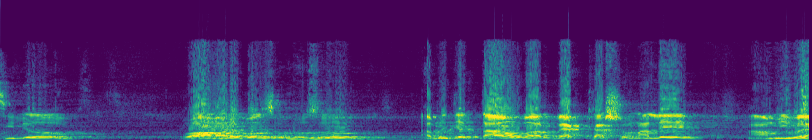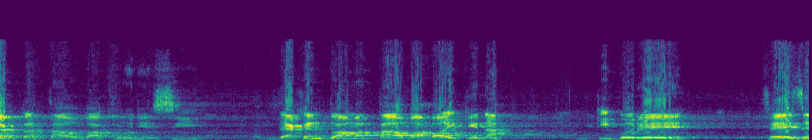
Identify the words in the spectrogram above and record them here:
ছিল। ও আমারে বলছো, হুজুর, আপনি যে তাওবার ব্যাখ্যা শোনালেন, আমিও একটা তাওবা করেছি দেখেন তো আমার তাওবা হয় কিনা? কি করে? সেই যে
